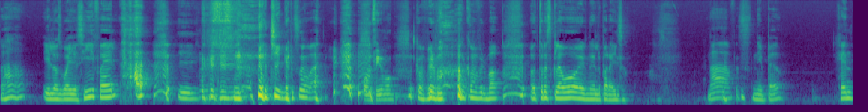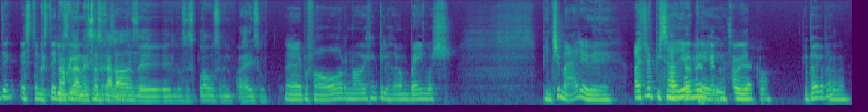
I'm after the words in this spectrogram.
Ajá. Y los güeyes, sí, fue él. y chingar su madre. Confirmo. Confirmo, confirmado. Otro esclavo en el paraíso. Nada, pues ni pedo. Gente, este misterio. No crean esas jaladas de los esclavos en el paraíso. Eh, por favor, no dejen que les hagan brainwash. Pinche madre, güey. Otro episodio que. El zodiaco. ¿Qué pedo, qué pedo? Perdón.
